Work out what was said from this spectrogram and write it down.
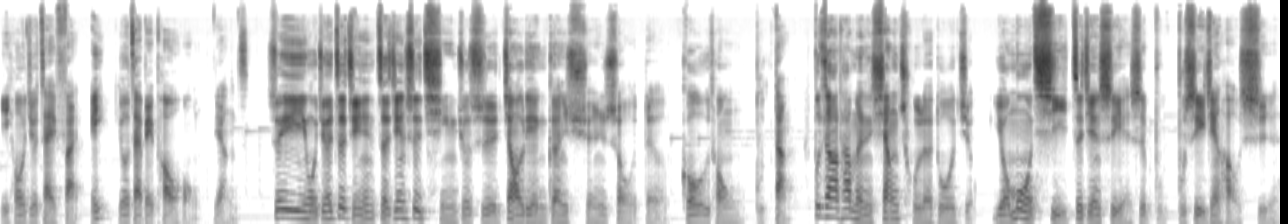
以后就再犯，哎，又再被炮轰这样子。所以我觉得这几件这件事情就是教练跟选手的沟通不当，不知道他们相处了多久，有默契这件事也是不不是一件好事，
